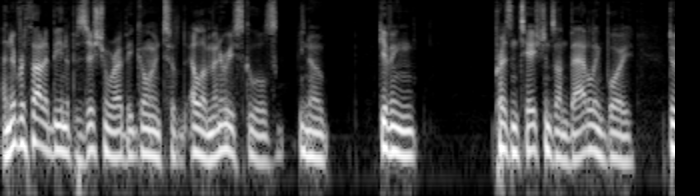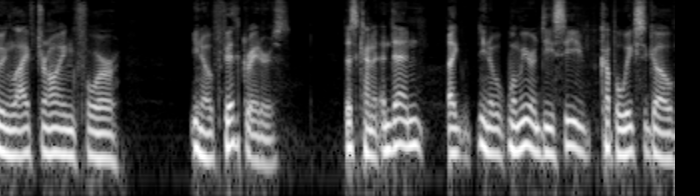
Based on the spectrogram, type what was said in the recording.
I never thought I'd be in a position where I'd be going to elementary schools, you know, giving presentations on Battling Boy, doing life drawing for, you know, fifth graders. This kind of, and then like you know, when we were in DC a couple weeks ago,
